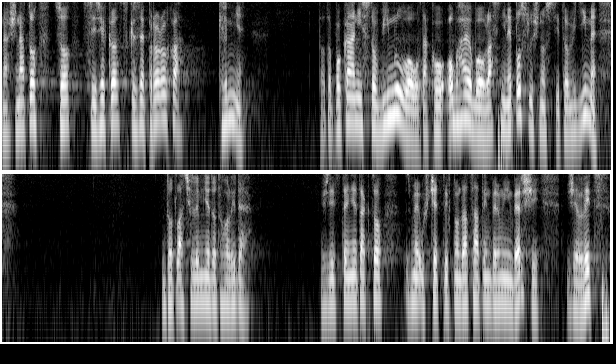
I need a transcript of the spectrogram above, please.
Než na to, co si řekl skrze proroka ke mně. Toto pokání s tou výmluvou, takovou obhajobou vlastní neposlušnosti, to vidíme. Dotlačili mě do toho lidé. Vždyť stejně tak to jsme už četli v tom 21. verši, že lid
